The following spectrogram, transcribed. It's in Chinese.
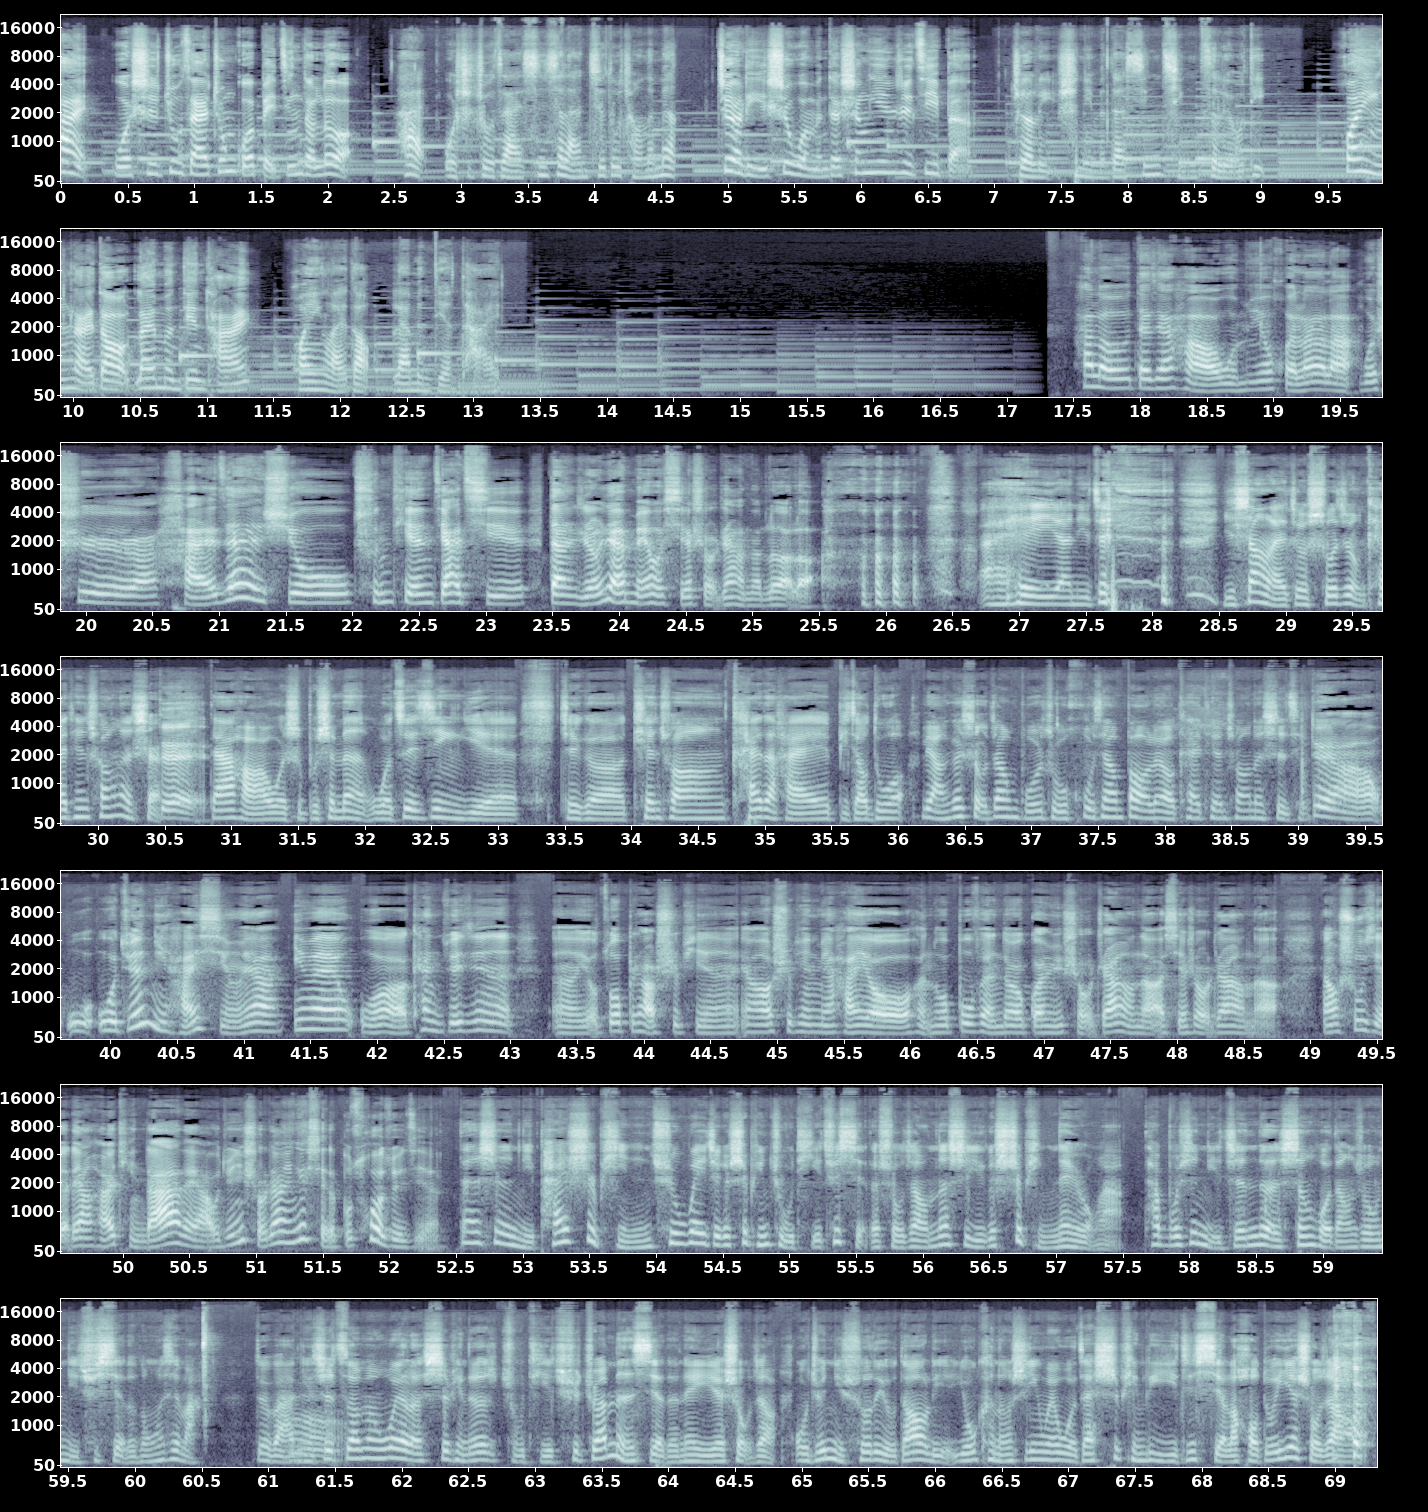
嗨，我是住在中国北京的乐。嗨，我是住在新西兰基督城的闷。这里是我们的声音日记本，这里是你们的心情自留地。欢迎来到 Lemon 电台，欢迎来到 Lemon 电台。Hello，大家好，我们又回来了。我是还在休春天假期，但仍然没有写手账的乐乐。哎呀，你这 一上来就说这种开天窗的事儿。对，大家好啊，我是不是闷？我最近也这个天窗开的还比较多，两个手账博主互相爆料开天窗的事情。对啊，我我觉得你还行呀，因为我看你最近。嗯，有做不少视频，然后视频里面还有很多部分都是关于手账的，写手账的，然后书写量还是挺大的呀。我觉得你手账应该写的不错，最近。但是你拍视频去为这个视频主题去写的手账，那是一个视频内容啊，它不是你真的生活当中你去写的东西嘛，对吧？你是专门为了视频的主题去专门写的那一页手账。我觉得你说的有道理，有可能是因为我在视频里已经写了好多页手账了。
